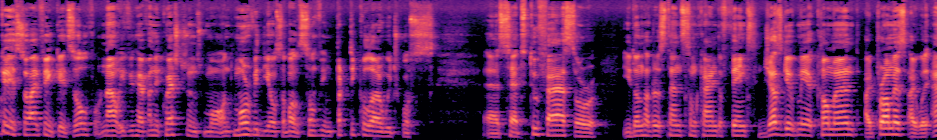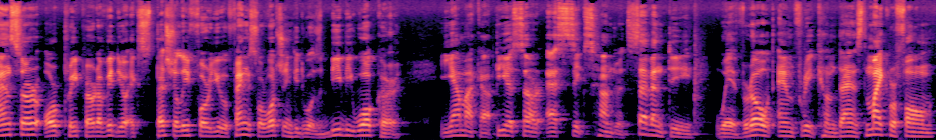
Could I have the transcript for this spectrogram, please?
Okay, so I think it's all for now. If you have any questions, more want more videos about something particular which was uh, said too fast or you don't understand some kind of things, just give me a comment. I promise I will answer or prepare a video especially for you. Thanks for watching. It was BB Walker, Yamaha PSR S670 with Rode M3 condensed microphone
